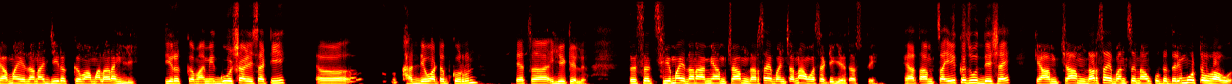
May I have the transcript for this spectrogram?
ह्या मैदानात जी रक्कम आम्हाला राहिली ती रक्कम आम्ही गोशाळेसाठी खाद्य वाटप करून त्याचं हे केलं. तसंच हे मैदान आम्ही आमच्या आमदार साहेबांच्या नावासाठी घेत असतोय. ह्यात आमचा एकच उद्देश आहे की आमच्या आमदार साहेबांचं नाव कुठंतरी मोठं व्हावं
